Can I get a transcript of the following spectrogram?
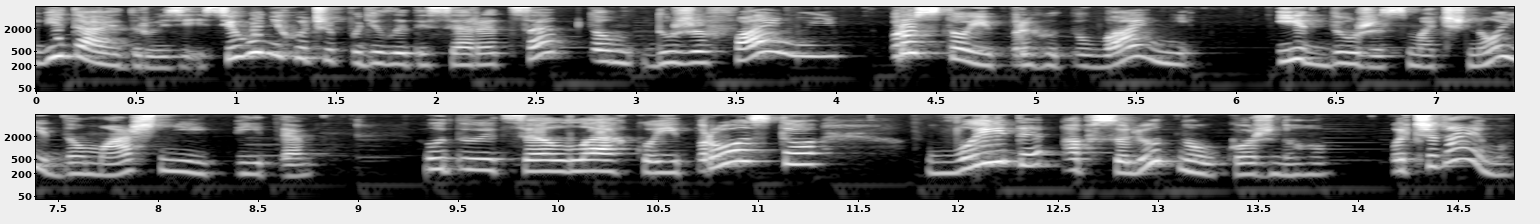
Вітаю, друзі! Сьогодні хочу поділитися рецептом дуже файної, простої в приготуванні і дуже смачної домашньої піти. Готується легко і просто, вийде абсолютно у кожного. Починаємо!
